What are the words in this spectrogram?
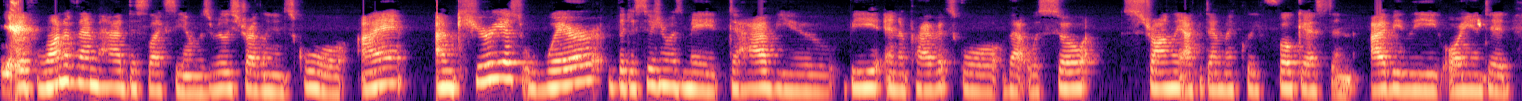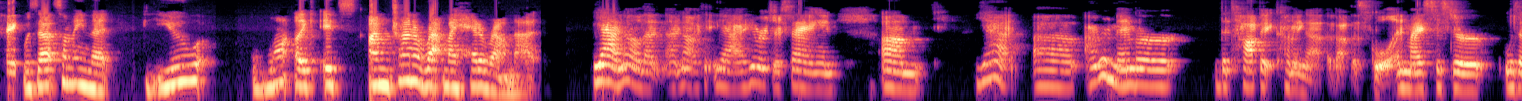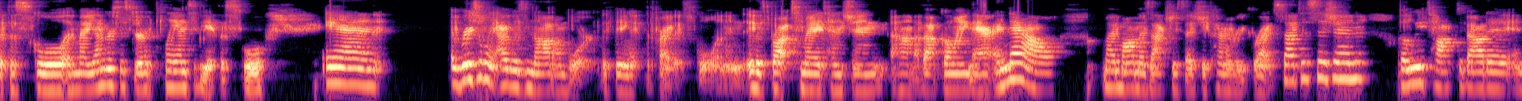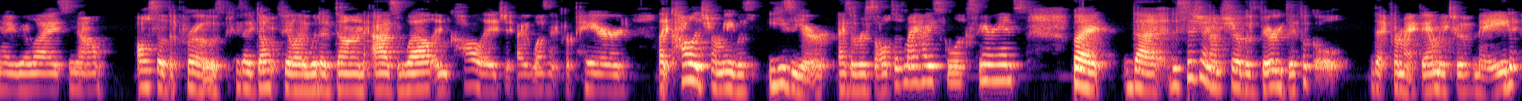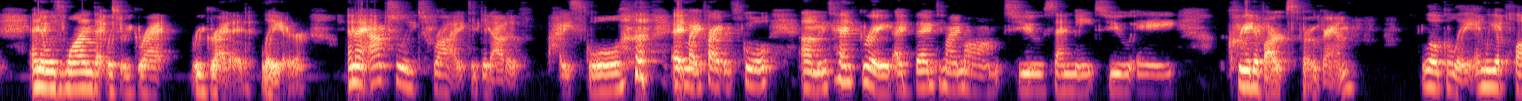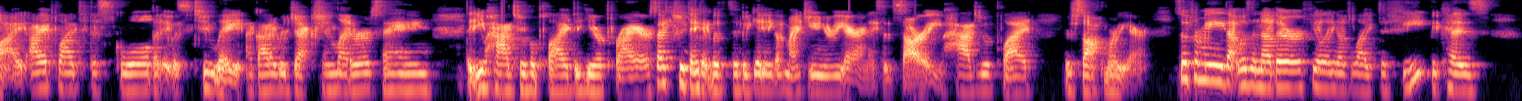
Yeah. if one of them had dyslexia and was really struggling in school, I I'm curious where the decision was made to have you be in a private school that was so strongly academically focused and Ivy League oriented. Was that something that you want like it's I'm trying to wrap my head around that. Yeah, no, that I know. I think yeah, I hear what you're saying, and um, yeah, uh, I remember the topic coming up about the school, and my sister was at the school, and my younger sister had planned to be at the school, and originally I was not on board with being at the private school, and it was brought to my attention um, about going there, and now my mom has actually said she kind of regrets that decision, but we talked about it, and I realized, you know, also the pros because I don't feel I would have done as well in college if I wasn't prepared. Like college for me was easier as a result of my high school experience, but the decision I'm sure was very difficult that for my family to have made and it was one that was regret regretted later. And I actually tried to get out of high school at my private school um, in 10th grade. I begged my mom to send me to a creative arts program locally and we applied. I applied to the school, but it was too late. I got a rejection letter saying that you had to have applied the year prior. So I actually think it was the beginning of my junior year and they said, sorry, you had to apply your sophomore year. So for me, that was another feeling of like defeat because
